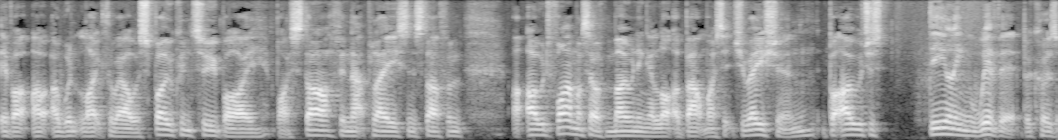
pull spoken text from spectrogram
if I, I wouldn't like the way I was spoken to by by staff in that place and stuff, and I would find myself moaning a lot about my situation, but I was just dealing with it because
